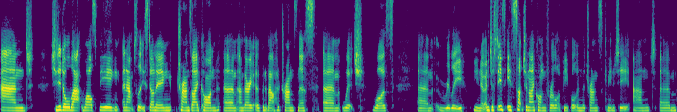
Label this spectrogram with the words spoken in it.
and she did all that whilst being an absolutely stunning trans icon um, and very open about her transness, um, which was um, really, you know, and just is, is such an icon for a lot of people in the trans community. And um,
